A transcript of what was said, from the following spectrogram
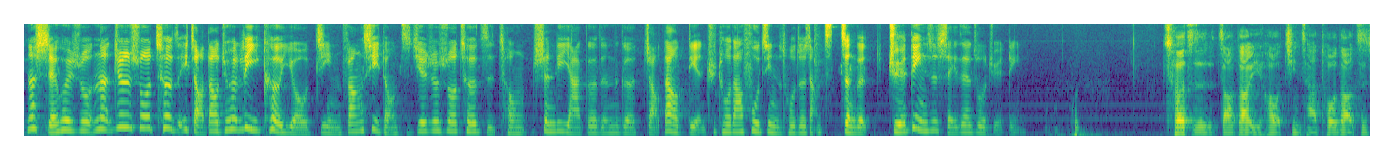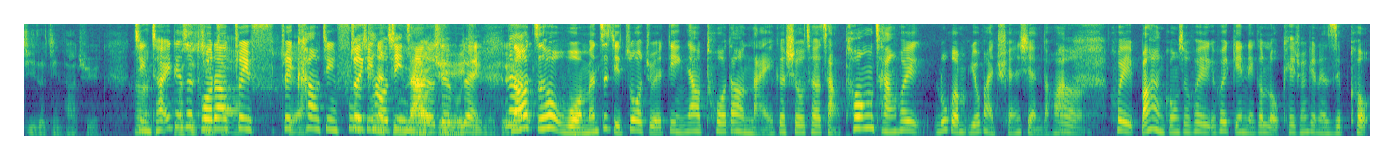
那谁会说？那就是说车子一找到就会立刻有警方系统直接就是说车子从圣地亚哥的那个找到点去拖到附近的拖车场，整个决定是谁在做决定？车子找到以后，警察拖到自己的警察局，警察一定是拖到最最靠近附近的警察的对不对？然后之后我们自己做决定要拖到哪一个修车厂，通常会如果有买全险的话，嗯。会保险公司会会给你一个 location，给你个 zip code，、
